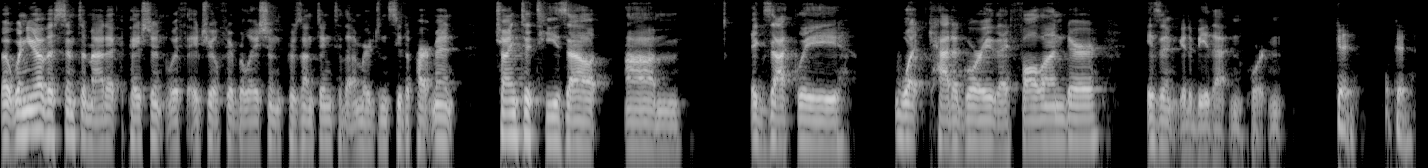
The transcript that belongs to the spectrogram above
But when you have a symptomatic patient with atrial fibrillation presenting to the emergency department, trying to tease out um, exactly what category they fall under isn't going to be that important. Good, good.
